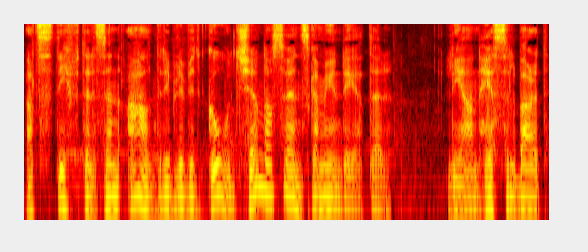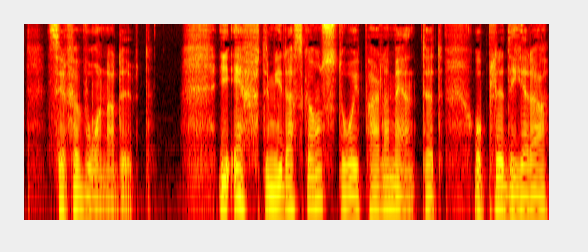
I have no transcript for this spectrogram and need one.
att stiftelsen aldrig blivit godkänd av svenska myndigheter. Leanne Hesselbart ser förvånad ut. I eftermiddag ska hon stå i parlamentet och plädera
